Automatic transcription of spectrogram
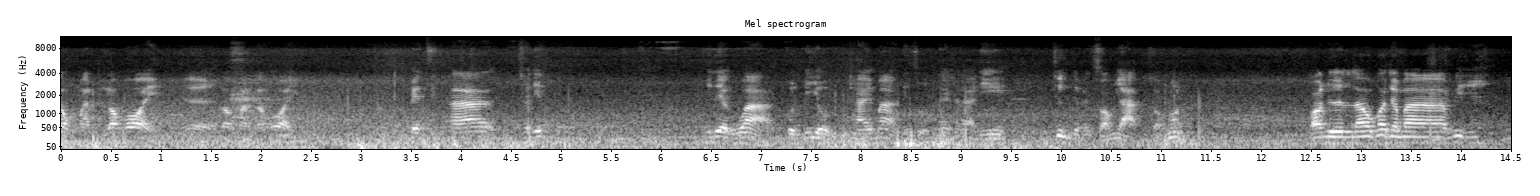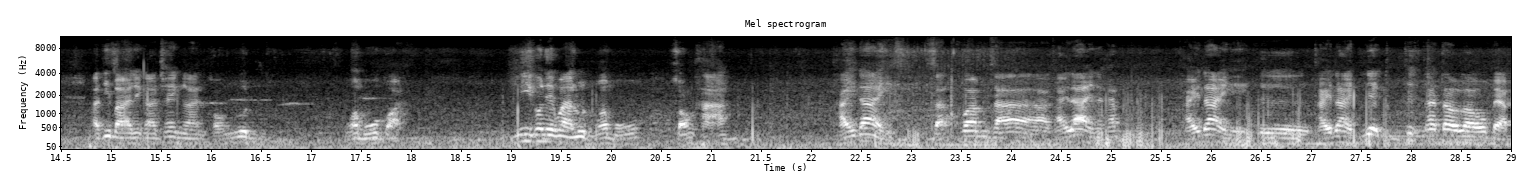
ร่องมันร่องอ้อยเออร่องมันร่องอ้อย เป็นสินค้าชนิด ที่เรียกว่าคนนิยมใช้มากที่สุดในขณะนี้ ซึ่งจะเป็นสองอย่างสองรุ่นก่อนอื่นเราก็จะมาวิอธิบายในการใช้งานของรุ่นหัวหมูก่อน นี่เขาเรียกว่ารุ่นหัวหมู สองขาไถได้สความสะไถได้นะครับไถได้นี่คือไถได้เรียกซึ่งถ้าเราแบบ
